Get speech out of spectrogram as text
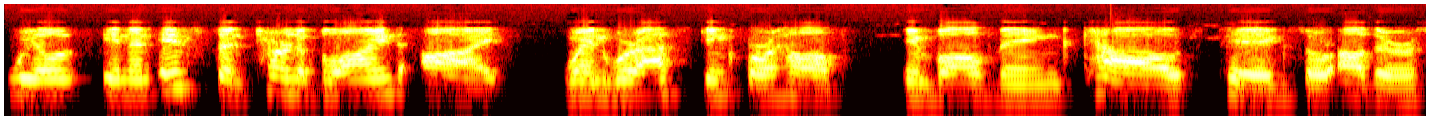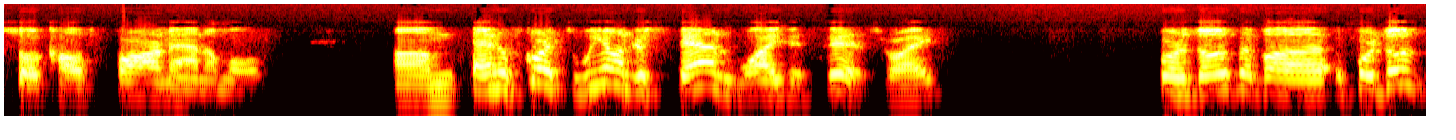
will in an instant turn a blind eye when we're asking for help involving cows, pigs, or other so-called farm animals. Um, and of course, we understand why this is, right? For those of uh, for those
